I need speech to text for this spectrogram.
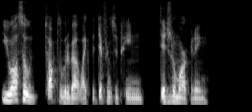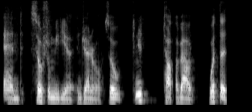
you also talked a little bit about like the difference between digital marketing and social media in general. So can you talk about what the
